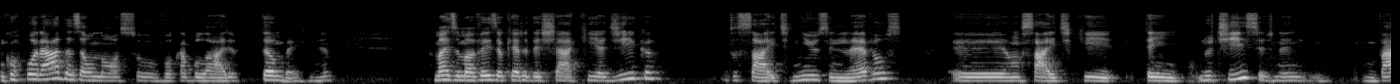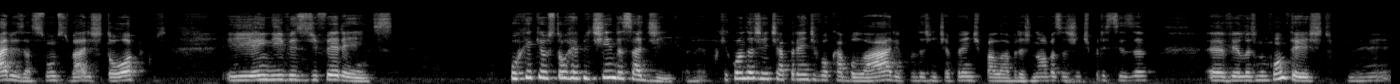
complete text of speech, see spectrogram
incorporadas ao nosso vocabulário também. Né? Mais uma vez, eu quero deixar aqui a dica do site News in Levels, é um site que tem notícias, né, vários assuntos, vários tópicos, e em níveis diferentes. Por que, que eu estou repetindo essa dica? Né? Porque quando a gente aprende vocabulário, quando a gente aprende palavras novas, a gente precisa é, vê-las num contexto. Né?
